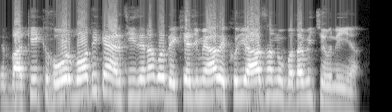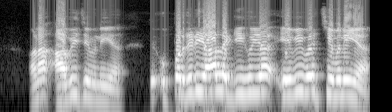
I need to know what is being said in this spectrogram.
ਤੇ ਬਾਕੀ ਇੱਕ ਹੋਰ ਬਹੁਤ ਹੀ ਘੈਂਟ ਚੀਜ਼ ਇਹਨਾਂ ਕੋਲ ਦੇਖਿਆ ਜਿਵੇਂ ਆਹ ਦੇਖੋ ਜੀ ਆਹ ਸਾਨੂੰ ਪਤਾ ਵੀ ਚਿਮਨੀ ਆ ਹਨਾ? ਆ ਵੀ ਚਿਮਨੀ ਆ। ਤੇ ਉੱਪਰ ਜਿਹੜੀ ਆਹ ਲੱਗੀ ਹੋਈ ਆ ਇਹ ਵੀ ਬਈ ਚਿਮਨੀ ਆ।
